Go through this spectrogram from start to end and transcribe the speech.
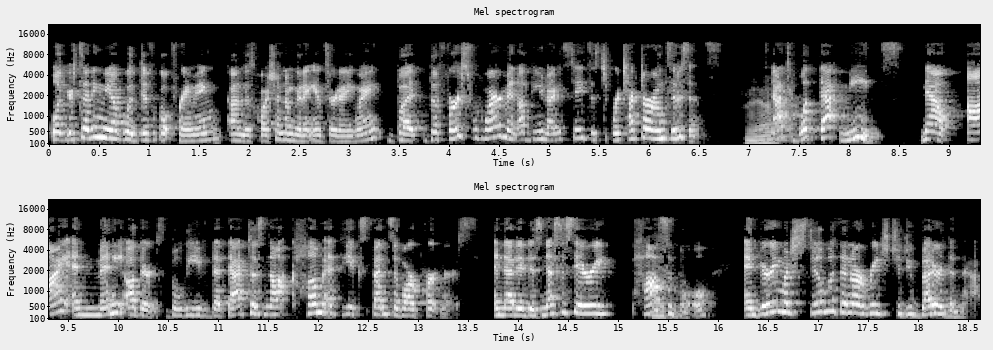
Look, you're setting me up with difficult framing on this question. I'm going to answer it anyway. But the first requirement of the United States is to protect our own citizens. Yeah. That's what that means. Now, I and many others believe that that does not come at the expense of our partners and that it is necessary, possible, and very much still within our reach to do better than that.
